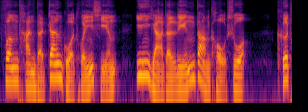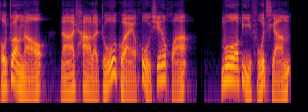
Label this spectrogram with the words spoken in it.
风瘫的粘裹臀形，阴哑的铃铛口说，磕头撞脑。拿差了竹拐护喧哗，摸壁扶墙，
